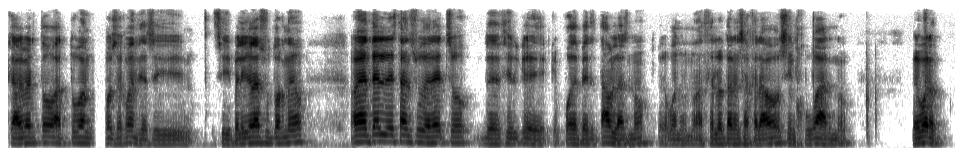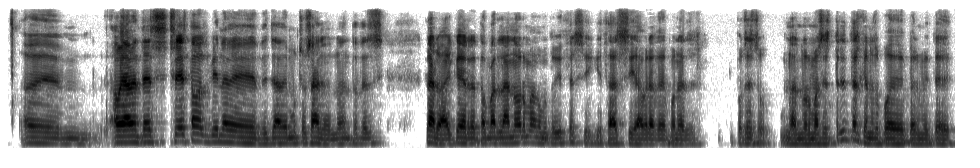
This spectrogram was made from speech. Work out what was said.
que, Alberto actúa en consecuencias. Si, si peligra su torneo, obviamente él está en su derecho de decir que, que puede pedir tablas, ¿no? Pero bueno, no hacerlo tan exagerado sin jugar, ¿no? Pero bueno, eh, obviamente esto viene de, ya de muchos años, ¿no? Entonces Claro, hay que retomar la norma, como tú dices, y quizás sí habrá que poner, pues eso, unas normas estrictas que no se puede permitir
